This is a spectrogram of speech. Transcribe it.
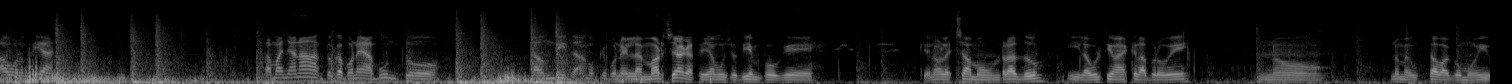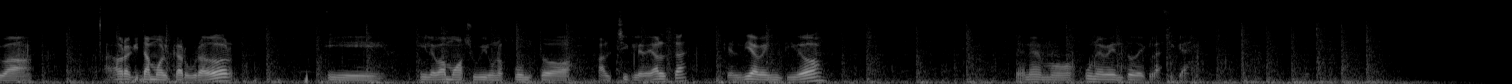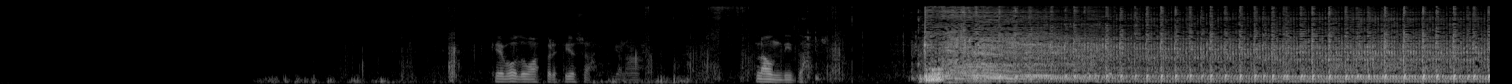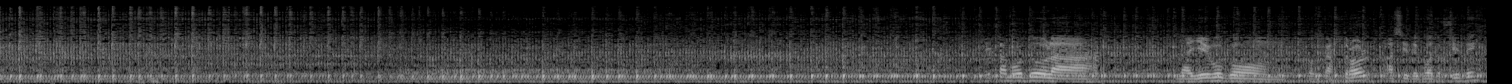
Hola, buenos días. Esta mañana toca poner a punto la ondita. Tenemos que ponerla en marcha, que hace ya mucho tiempo que, que no le echamos un rato y la última vez que la probé no, no me gustaba cómo iba. Ahora quitamos el carburador y, y le vamos a subir unos puntos al chicle de alta, que el día 22 tenemos un evento de clásicas. Qué moto más preciosa. La ondita. Esta moto la, la llevo con, con Castrol A747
